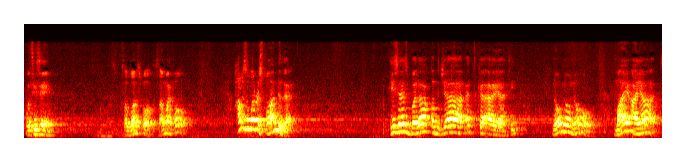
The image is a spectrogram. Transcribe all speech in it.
What's he saying? It's Allah's fault. It's not my fault. How does Allah respond to that? He says, Bala qad ja'atka ayati. No, no, no. My ayat.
